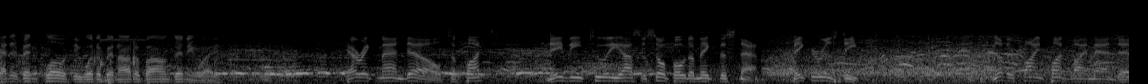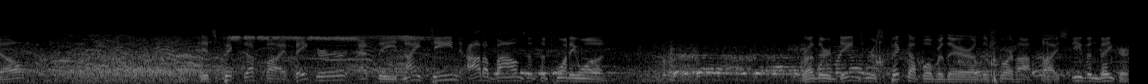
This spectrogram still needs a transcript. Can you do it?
Had it been close, he would have been out of bounds anyway. Eric Mandel to punt. Navy Tui Tuiasosopo to make the snap. Baker is deep. Another fine punt by Mandel. It's picked up by Baker at the 19, out of bounds at the 21. Rather dangerous pickup over there on the short hop by Stephen Baker.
